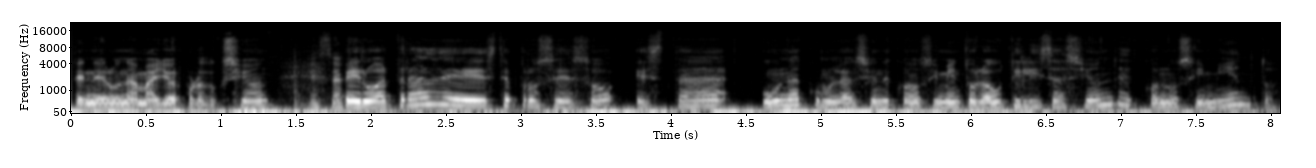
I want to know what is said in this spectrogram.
tener una mayor producción, pero atrás de este proceso está una acumulación de conocimiento, la utilización de conocimiento.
